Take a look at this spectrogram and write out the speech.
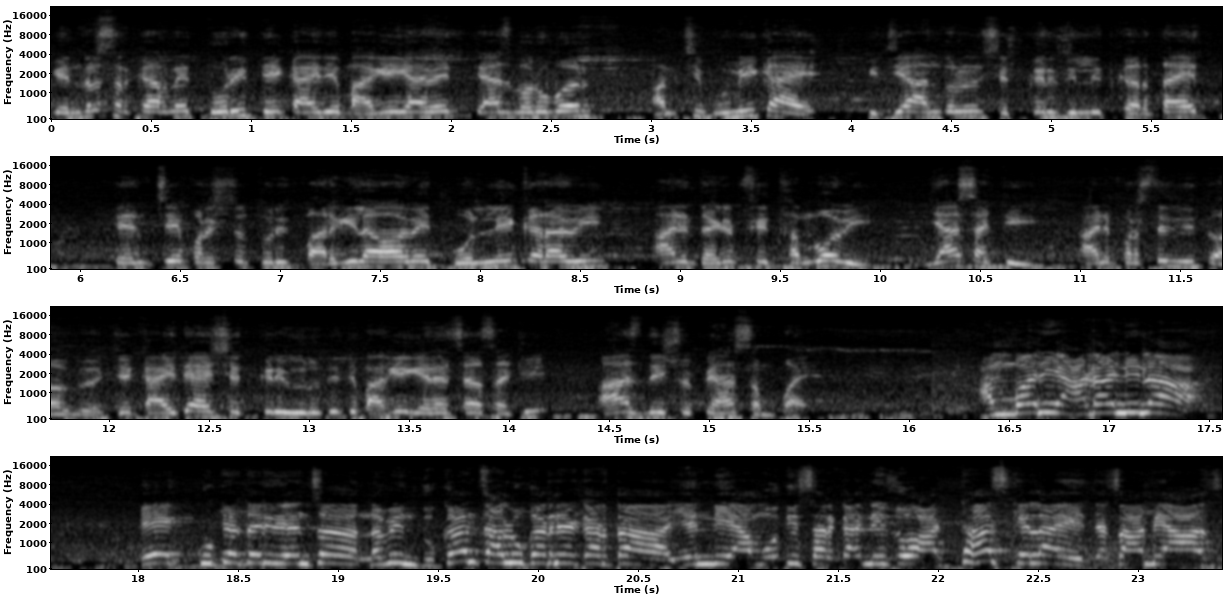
केंद्र सरकारने त्वरित हे कायदे मागे घ्यावेत. त्याचबरोबर आमची भूमिका आहे की जे आंदोलन शेतकरी दिल्लीत करतायत त्यांचे प्रश्न त्वरित मार्गी लावावेत बोलणी करावी आणि दगडफेक थांबवावी. यासाठी आणि प्रस्तावित जे कायदे आहेत शेतकरी विरोधी ते मागे घेण्यासाठी आज देशव्यापी हा संप आहे. अंबानी अडाणीला एक कुठेतरी त्यांचं नवीन दुकान चालू करण्याकरता यांनी या मोदी सरकारने जो अट्टहास केला आहे त्याचा आम्ही आज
